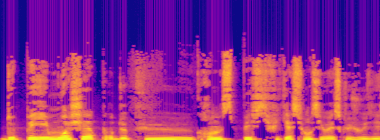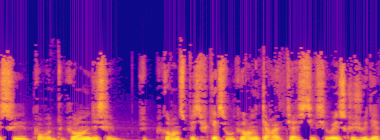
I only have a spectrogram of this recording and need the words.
de payer moins cher pour de plus grandes spécifications, si vous voyez ce que je veux dire. Pour de plus grandes, plus grandes spécifications, plus grandes caractéristiques, si vous voyez ce que je veux dire.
